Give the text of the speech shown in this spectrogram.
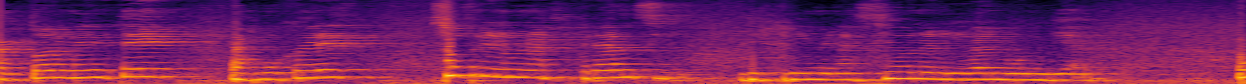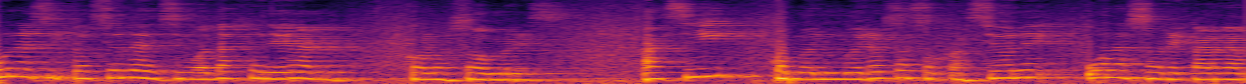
Actualmente, las mujeres sufren una gran discriminación a nivel mundial, una situación de desigualdad general con los hombres, así como en numerosas ocasiones una sobrecarga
